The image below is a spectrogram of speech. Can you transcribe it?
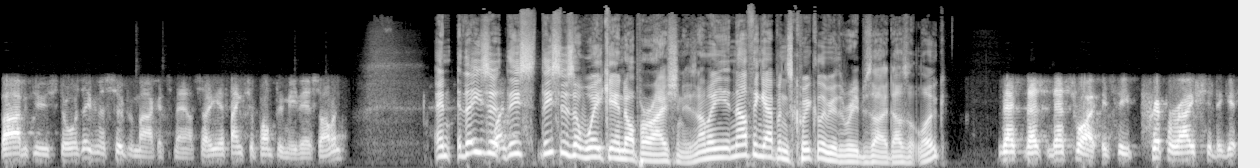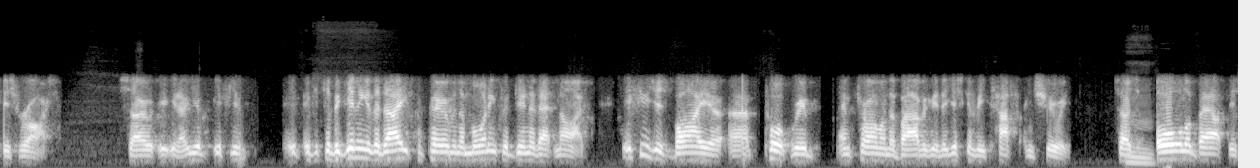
barbecue stores, even the supermarkets now. So yeah, thanks for prompting me there, Simon. And these are this this is a weekend operation, isn't it? I mean, nothing happens quickly with ribs, though, does it, Luke? That's that's that's right. It's the preparation to get this right. So you know, you, if you if it's the beginning of the day, prepare them in the morning for dinner that night. If you just buy a, a pork rib and throw them on the barbecue, they're just going to be tough and chewy. So it's Mm. all about this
